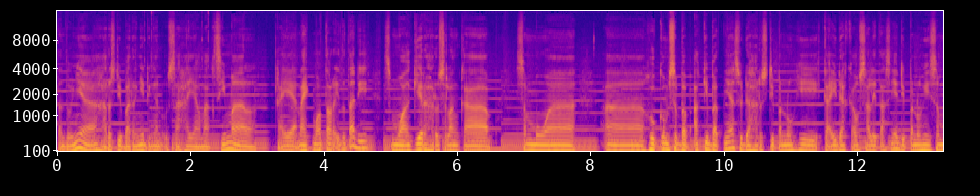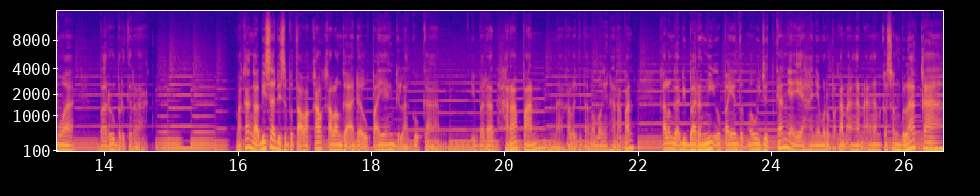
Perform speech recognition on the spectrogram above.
tentunya harus dibarengi dengan usaha yang maksimal. Kayak naik motor itu tadi, semua gear harus lengkap, semua uh, hukum sebab akibatnya sudah harus dipenuhi, kaidah kausalitasnya dipenuhi semua baru bergerak. Maka nggak bisa disebut tawakal kalau nggak ada upaya yang dilakukan. Ibarat harapan, nah kalau kita ngomongin harapan, kalau nggak dibarengi upaya untuk mewujudkannya ya hanya merupakan angan-angan kosong belaka.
